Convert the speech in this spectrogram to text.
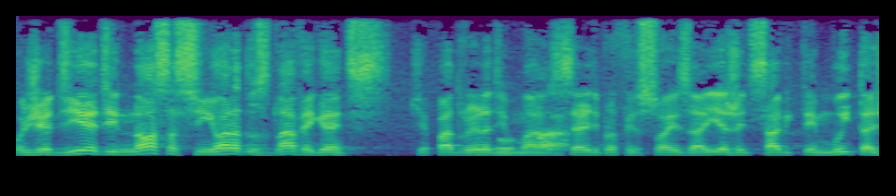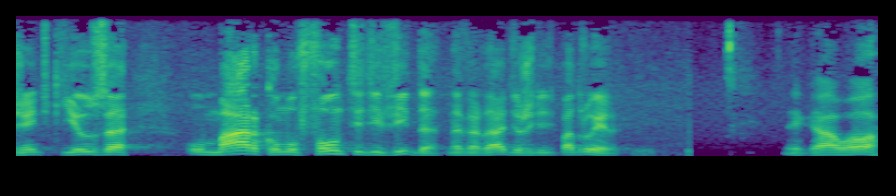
Hoje é dia de Nossa Senhora dos Navegantes, que é padroeira Opa. de uma série de profissões aí. A gente sabe que tem muita gente que usa o mar como fonte de vida, na é verdade, hoje em dia de padroeira. Legal, ó.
